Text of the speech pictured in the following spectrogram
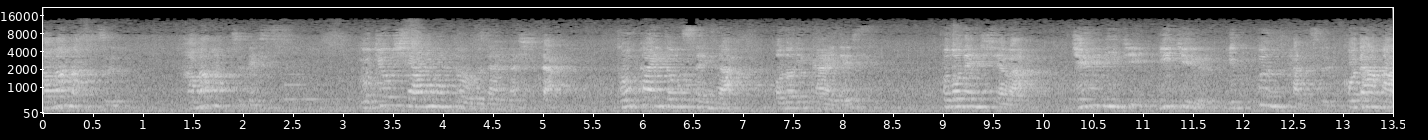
浜松浜松ですご乗車ありがとうございました東海道線がお乗り換えですこの電車は12時21分発こだま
